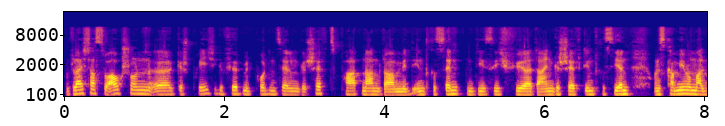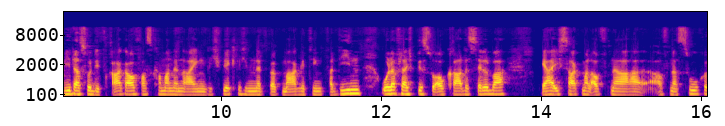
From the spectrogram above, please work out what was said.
Und vielleicht hast du auch schon äh, Gespräche geführt mit potenziellen Geschäftspartnern oder mit Interessenten, die sich für dein Geschäft interessieren. Und es kam immer mal wieder so die Frage auf, was kann man denn eigentlich wirklich im Network Marketing verdienen? Oder vielleicht bist du auch gerade selber ja, ich sag mal, auf einer, auf einer Suche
